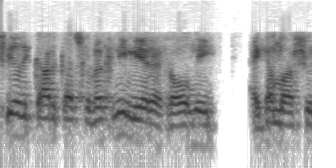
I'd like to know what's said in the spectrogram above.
speel die karkas gewig nie meer 'n rol nie. Hy kan maar so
